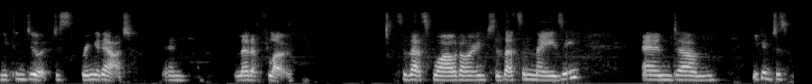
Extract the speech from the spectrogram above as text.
you can do it. Just bring it out and let it flow. So that's wild orange. So that's amazing. And um, you can just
